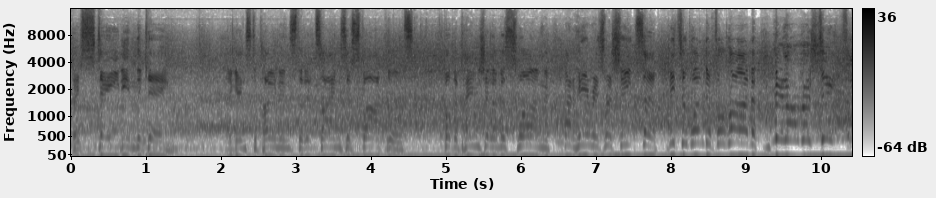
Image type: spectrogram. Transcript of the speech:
They've stayed in the game against opponents that at times have sparkled. But the pendulum has swung, and here is Rashica. It's a wonderful run. Milan Rashica!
